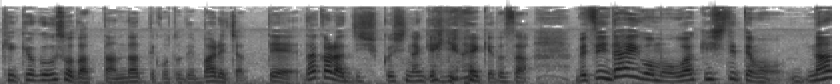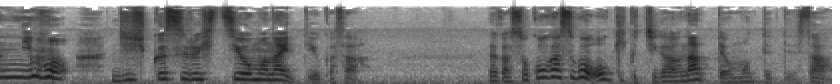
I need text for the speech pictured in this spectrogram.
結局嘘だったんだってことでバレちゃってだから自粛しなきゃいけないけどさ別に大悟も浮気してても何にも自粛する必要もないっていうかさだからそこがすごい大きく違うなって思っててさ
